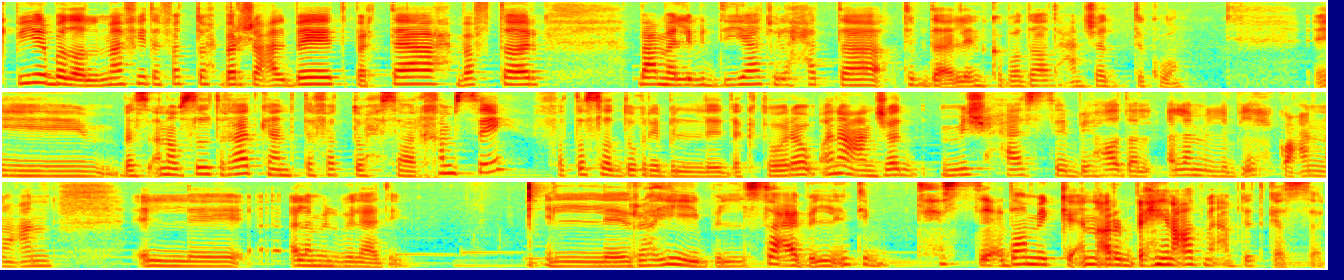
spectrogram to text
كبير بضل ما في تفتح برجع على البيت برتاح بفطر بعمل اللي بدي اياه لحتى تبدأ الانقباضات عن جد تقوى إيه، بس أنا وصلت غاد كان التفتح صار خمسة فاتصلت دغري بالدكتورة وأنا عن جد مش حاسة بهذا الألم اللي بيحكوا عنه عن ألم الولادة. الرهيب الصعب اللي أنت بتحسي عظامك كأن 40 عظمة عم تتكسر.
